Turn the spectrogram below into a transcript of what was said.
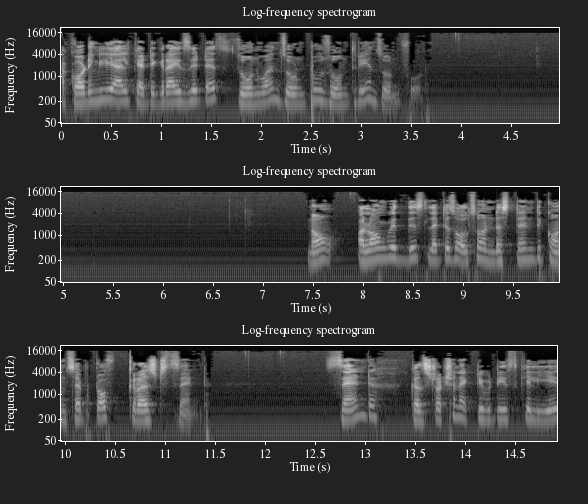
accordingly I categorise it as zone one zone two zone three and zone four now along with this, let us also understand the concept of crushed sand. Sand construction activities के लिए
